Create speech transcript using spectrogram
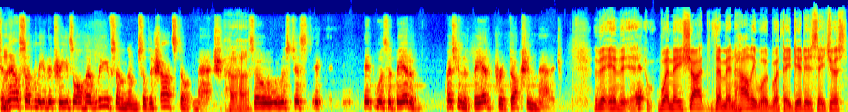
and now suddenly the trees all have leaves on them, so the shots don't match. Uh-huh. So it was just it, it was a bad question of bad production management. The, the, when they shot them in Hollywood, what they did is they just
